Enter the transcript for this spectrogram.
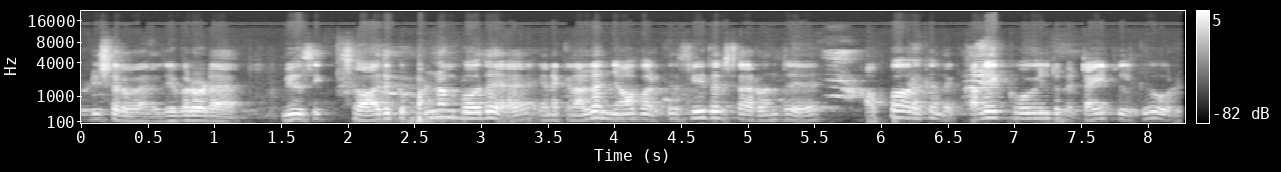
ப்ரொடியூசர் இவரோட மியூசிக் ஸோ அதுக்கு பண்ணும்போது எனக்கு நல்ல ஞாபகம் இருக்குது ஸ்ரீதர் சார் வந்து அப்பாவுக்கு அந்த கலைக்கோவில்ன்ற டைட்டிலுக்கு ஒரு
